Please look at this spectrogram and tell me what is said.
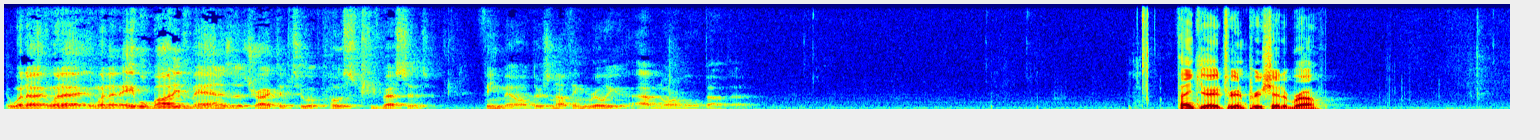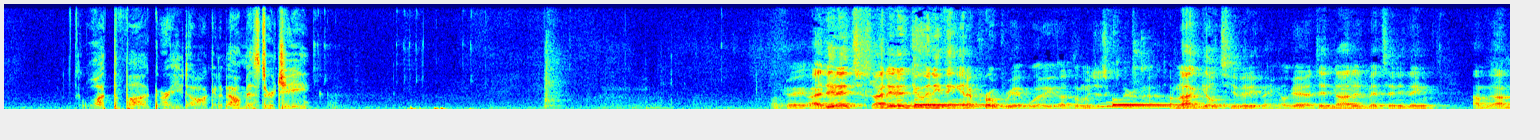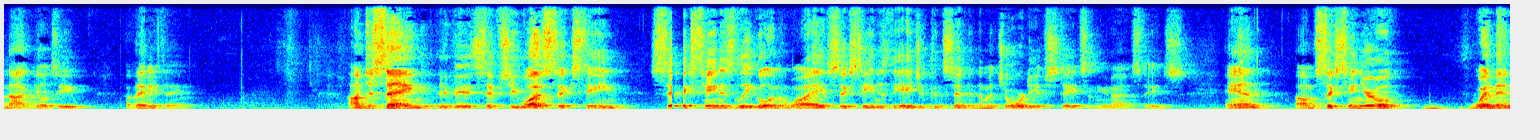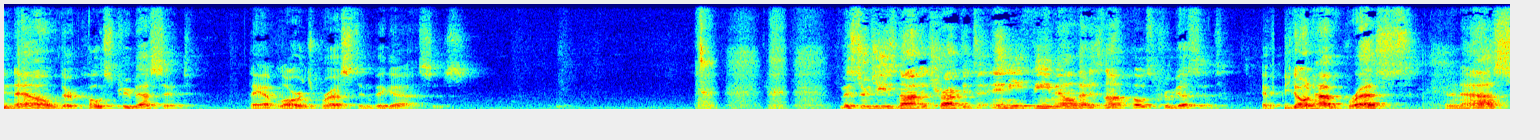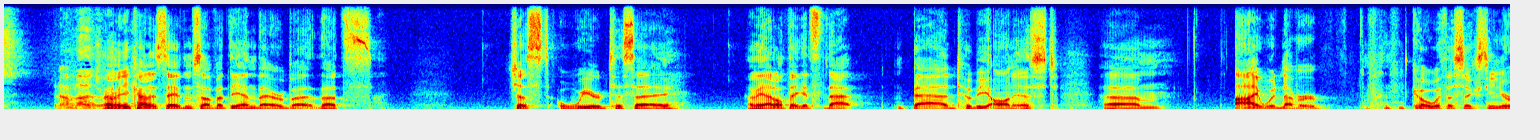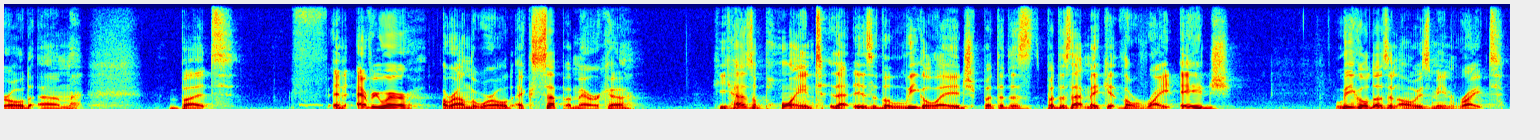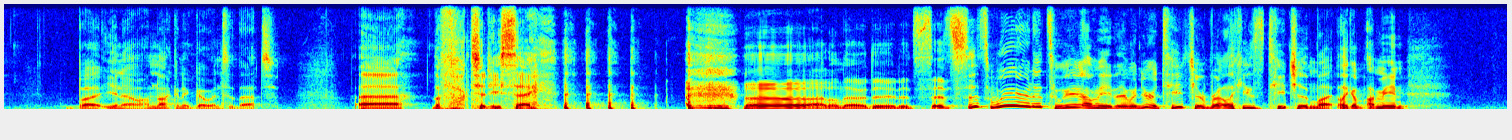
When, a, when, a, when an able bodied man is attracted to a post pubescent female, there's nothing really abnormal about that. Thank you, Adrian. Appreciate it, bro. What the fuck are you talking about, Mr. G? Okay, I didn't. I didn't do anything inappropriate. Willie. Uh, let me just clear that. I'm not guilty of anything. Okay, I did not admit to anything. I'm, I'm not guilty of anything. I'm just saying, if it's if she was 16, 16 is legal in Hawaii. 16 is the age of consent in the majority of states in the United States, and um, 16 year old women now they're post pubescent. They have large breasts and big asses. Mr. G is not attracted to any female that is not post-pubescent. If you don't have breasts and an ass, then I'm not I mean, he kind of saved himself at the end there, but that's just weird to say. I mean, I don't think it's that bad, to be honest. Um, I would never go with a 16 year old. Um, but and everywhere around the world except America, he has a point that is the legal age, but that does but does that make it the right age? Legal doesn't always mean right, but you know I'm not going to go into that. Uh, the fuck did he say? uh, I don't know, dude. It's it's it's weird. It's weird. I mean, when you're a teacher, bro, like he's teaching, like like I mean.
